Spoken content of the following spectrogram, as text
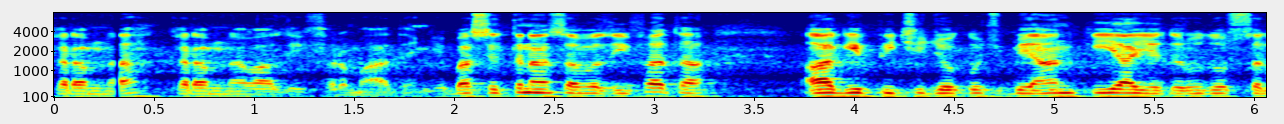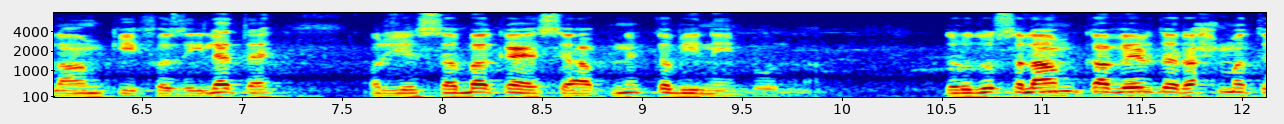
کرم نہ کرم نوازی فرما دیں گے۔ بس اتنا سا وظیفہ تھا۔ آگے پیچھے جو کچھ بیان کیا، یہ درود السلام کی فضیلت ہے اور یہ سبق ہے، اسے آپ نے کبھی نہیں بولنا درود السلام کا ورد رحمت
